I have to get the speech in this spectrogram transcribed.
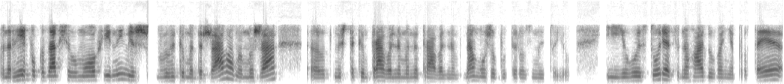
Маннергейм показав, що в умовах війни між великими державами межа е, от між таким правильним і неправильним вона може бути розмитою. І його історія це нагадування про те,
